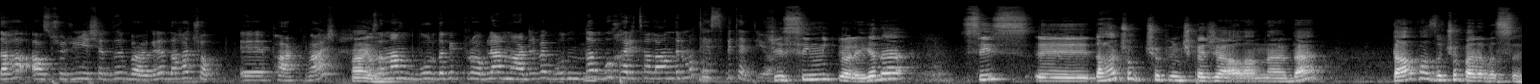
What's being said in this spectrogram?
daha az çocuğun yaşadığı bölgede daha çok e, park var. Aynen. O zaman burada bir problem vardır ve bunu da bu haritalandırma tespit ediyor. Kesinlikle öyle. Ya da siz e, daha çok çöpün çıkacağı alanlarda daha fazla çöp arabası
